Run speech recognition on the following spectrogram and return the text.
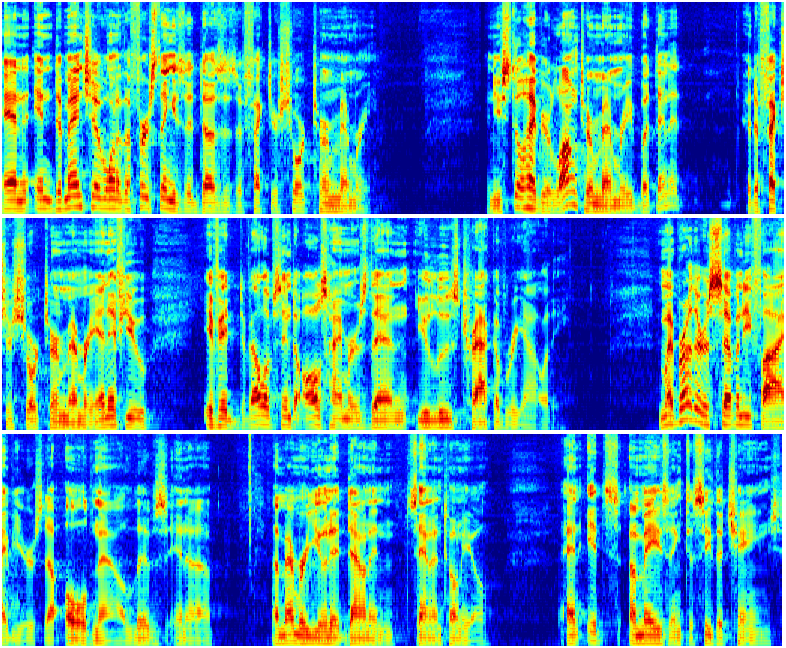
And in dementia, one of the first things it does is affect your short term memory. And you still have your long term memory, but then it, it affects your short term memory. And if, you, if it develops into Alzheimer's, then you lose track of reality. My brother is 75 years old now, lives in a, a memory unit down in San Antonio. And it's amazing to see the change.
